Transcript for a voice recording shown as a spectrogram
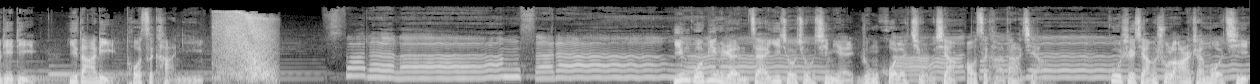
的地：意大利托斯卡尼。英国病人在一九九七年荣获了九项奥斯卡大奖。故事讲述了二战末期，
